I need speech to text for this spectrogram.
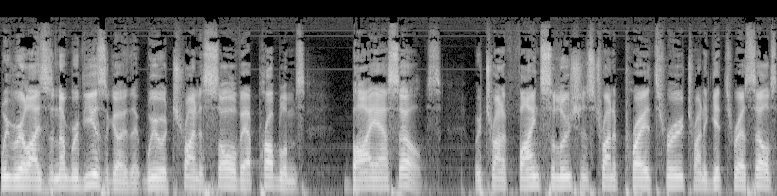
We realized a number of years ago that we were trying to solve our problems by ourselves. We're trying to find solutions, trying to pray it through, trying to get through ourselves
